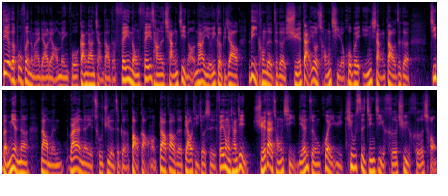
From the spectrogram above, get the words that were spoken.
第二个部分呢，我们来聊聊美国刚刚讲到的非农非常的强劲哦，那有一个比较利空的这个学贷又重启了，会不会影响到这个？基本面呢？那我们 Ryan 呢也出具了这个报告哈，报告的标题就是“非农强劲，学贷重启，联准会与 Q 四经济何去何从”。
